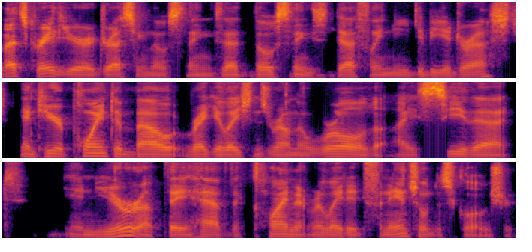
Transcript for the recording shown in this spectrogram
That's great that you're addressing those things. That those things definitely need to be addressed. And to your point about regulations around the world, I see that in Europe they have the Climate Related Financial Disclosure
